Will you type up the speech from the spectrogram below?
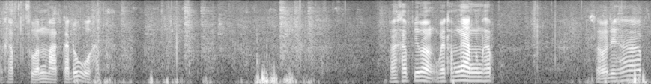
นะครับ สวนหมากกระโดครับมาครับพี่น้องไปทำงานกันครับ สวัสดีครับ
